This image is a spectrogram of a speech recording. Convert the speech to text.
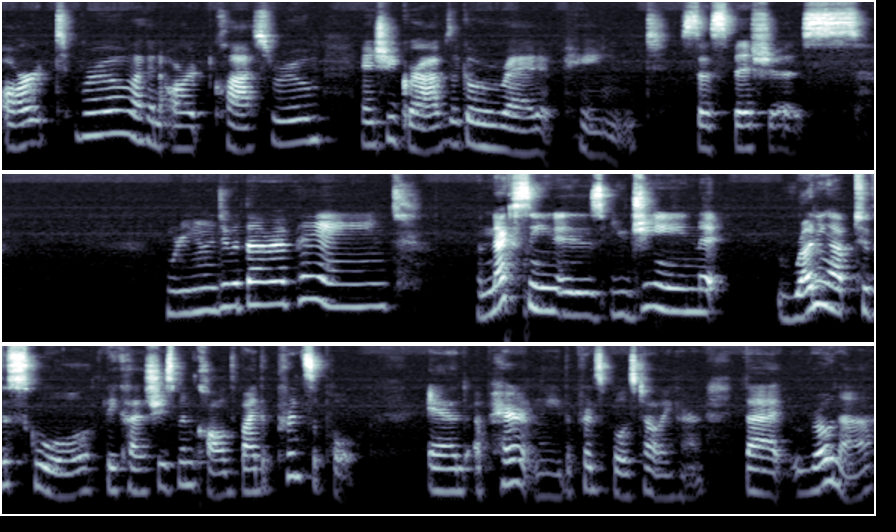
art room, like an art classroom, and she grabs like a red paint. Suspicious. What are you gonna do with that red paint? The next scene is Eugene running up to the school because she's been called by the principal. And apparently, the principal is telling her that Rona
